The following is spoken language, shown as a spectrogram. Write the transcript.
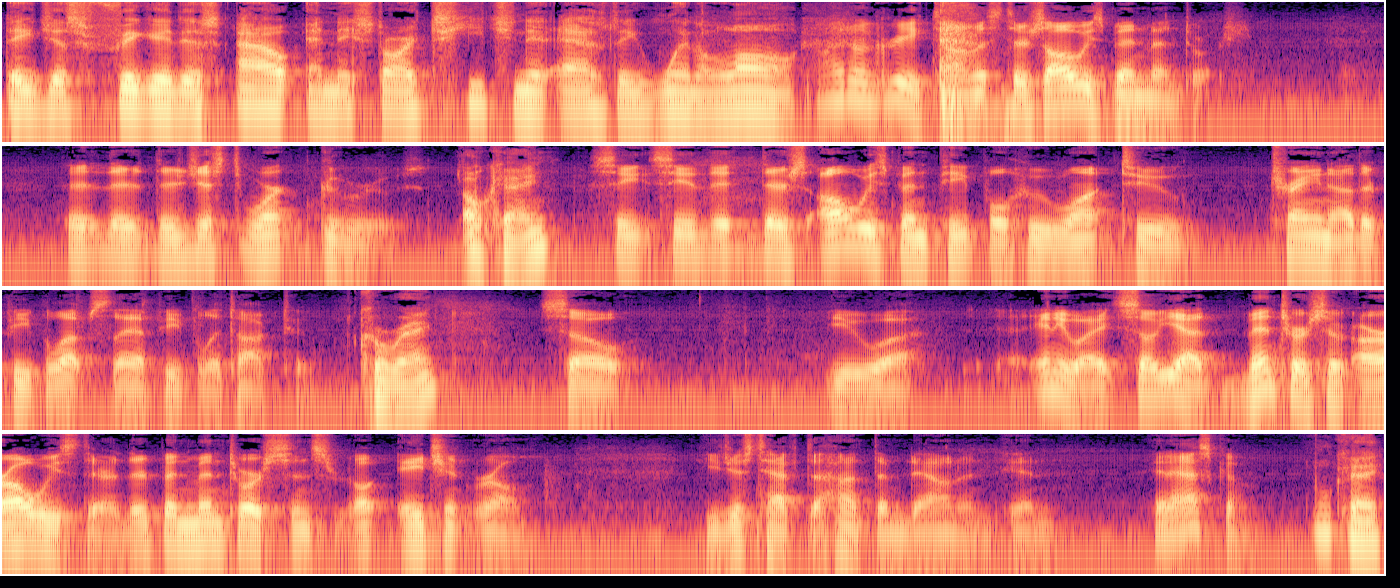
they just figured this out and they started teaching it as they went along. I don't agree, Thomas. There's always been mentors. There, there, there just weren't gurus. Okay. See, see, there's always been people who want to train other people up so they have people to talk to. Correct. So, you, uh, anyway, so yeah, mentors are, always there. There've been mentors since ancient Rome. You just have to hunt them down and, and, and ask them. Okay.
